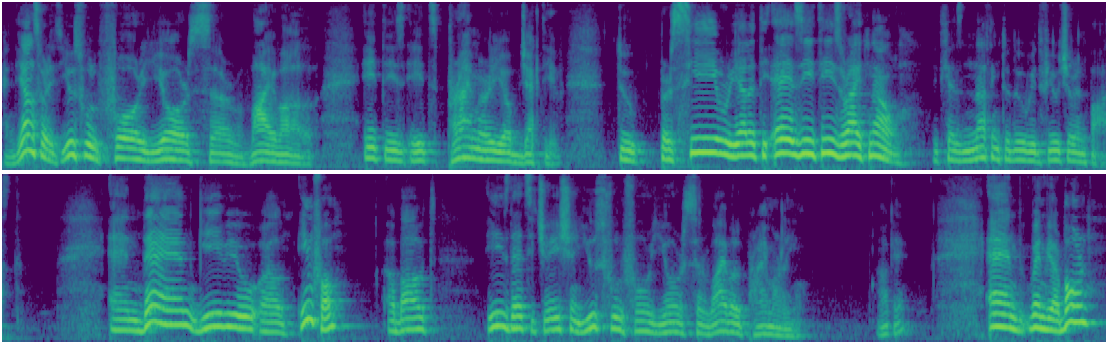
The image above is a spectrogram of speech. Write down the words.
And the answer is useful for your survival. It is its primary objective, to perceive reality as it is right now. It has nothing to do with future and past. And then give you info about is that situation useful for your survival primarily. Okay? And when we are born,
